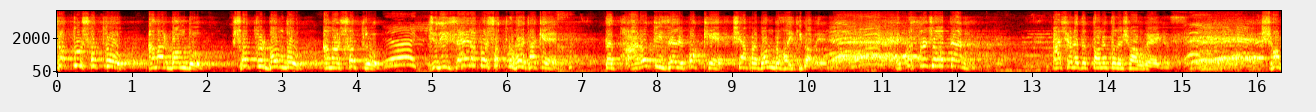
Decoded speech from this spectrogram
শত্রু শত্রু আমার বন্ধু, শত্রুর বন্ধু আমার শত্রু। যদি ইসরায়েল আপনার শত্রু হয়ে থাকে তা ভারত ইসরায়েলের পক্ষে সে আপনার বন্ধু হয় কীভাবে? প্রশ্ন জবাব দেন। আসলে তো তলে তলে সব হয়ে গেছে। সব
